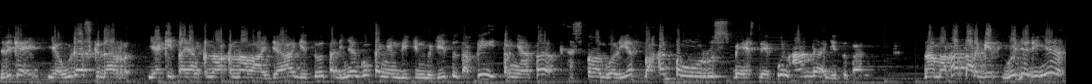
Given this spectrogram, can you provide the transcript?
Jadi kayak ya udah sekedar ya kita yang kenal-kenal aja gitu. Tadinya gue pengen bikin begitu tapi ternyata setelah gue lihat bahkan pengurus BSD pun ada gitu kan. Nah maka target gue jadinya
